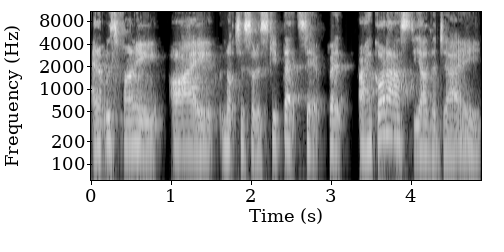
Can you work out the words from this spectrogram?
and it was funny. I, not to sort of skip that step, but I got asked the other day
